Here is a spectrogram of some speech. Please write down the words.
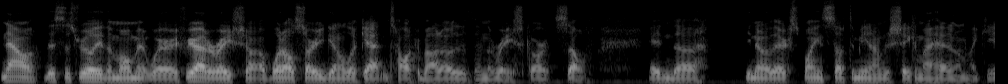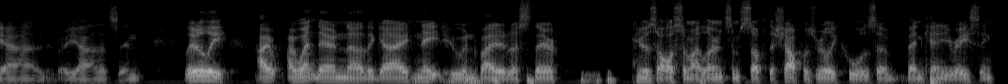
now this is really the moment where if you're at a race shop, what else are you going to look at and talk about other than the race car itself? And uh, you know, they're explaining stuff to me, and I'm just shaking my head, and I'm like, yeah, yeah, that's and literally, I I went there, and uh, the guy Nate who invited us there, he was awesome. I learned some stuff. The shop was really cool. It uh, Ben Kennedy Racing.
